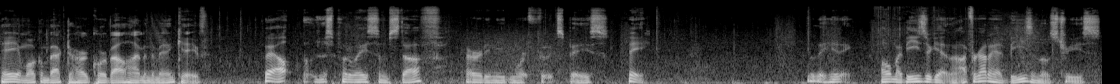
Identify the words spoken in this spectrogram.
Hey, and welcome back to Hardcore Valheim in the Man Cave. Well, I'll just put away some stuff. I already need more food space. Hey. What are they hitting? Oh, my bees are getting... I forgot I had bees in those trees.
